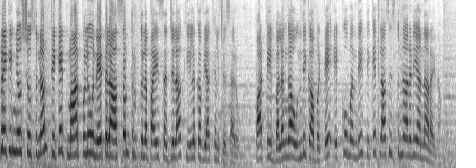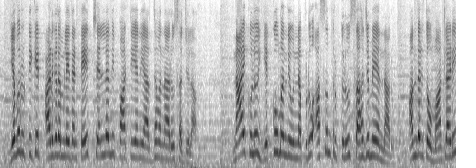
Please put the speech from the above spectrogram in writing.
బ్రేకింగ్ న్యూస్ చూస్తున్నాం. టికెట్ మార్పులు నేతల అసంతృప్తులపై సజ్జల కీలక వ్యాఖ్యలు చేశారు. పార్టీ బలంగా ఉంది కాబట్టే ఎక్కువ మంది టికెట్లు ఆశిస్తున్నారని అన్నారాయన ఎవరు టికెట్ అడగడం లేదంటే చెల్లని పార్టీ అని అర్థమన్నారు సజ్జల. నాయకులు ఎక్కువ మంది ఉన్నప్పుడు అసంతృప్తులు సహజమే అన్నారు. అందరితో మాట్లాడి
